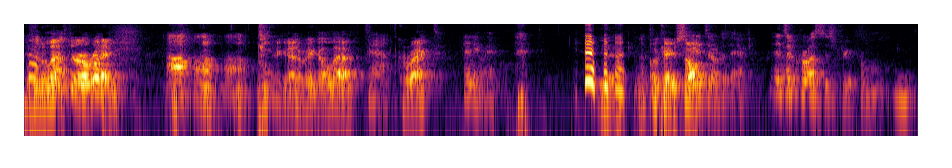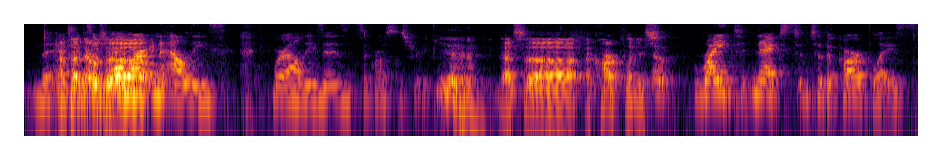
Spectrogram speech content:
Is it a left or a right? Uh-huh. I gotta make a left. Yeah. Correct? Anyway, Yeah. Okay, so it's over there. It's across the street from the I thought entrance that of was a- Walmart and Aldi's. Where Aldi's is, it's across the street. yeah. that's a, a car place. Oh, right next to the car place.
